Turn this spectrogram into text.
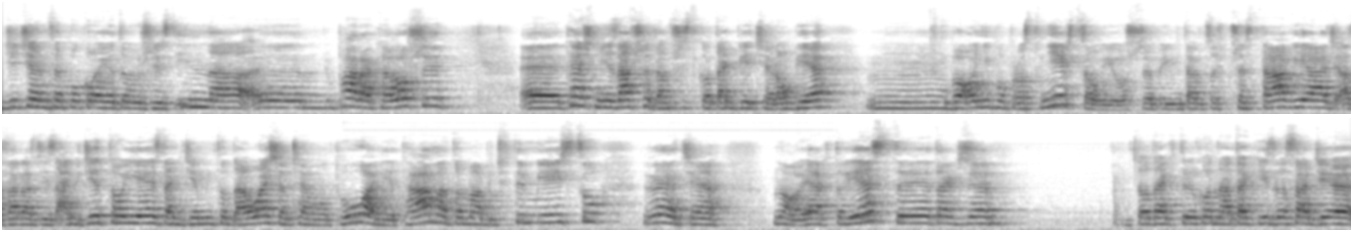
dziecięce pokoje to już jest inna e, para kaloszy. E, Też nie zawsze tam wszystko tak wiecie robię, bo oni po prostu nie chcą już, żeby im tam coś przestawiać, a zaraz jest, a gdzie to jest, a gdzie mi to dałaś, a czemu tu, a nie tam, a to ma być w tym miejscu. Wiecie, no jak to jest, y, także to tak tylko na takiej zasadzie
